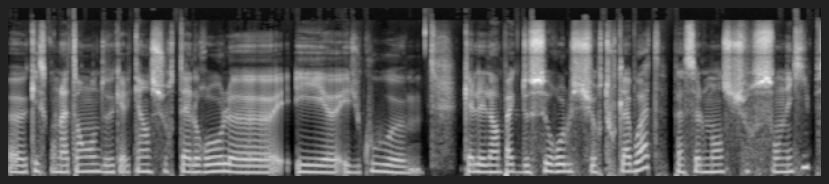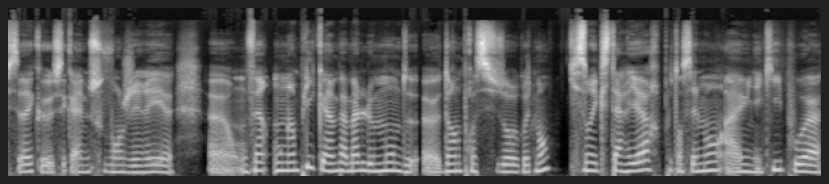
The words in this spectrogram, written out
qu'est-ce qu'on attend de quelqu'un sur tel rôle et, et, du coup, quel est l'impact de ce rôle sur toute la boîte, pas seulement sur son équipe. C'est vrai que c'est quand même souvent géré. on, fait, on implique quand même pas mal le monde dans le processus de recrutement qui sont extérieurs potentiellement à une équipe ou à,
